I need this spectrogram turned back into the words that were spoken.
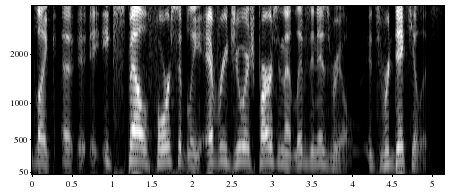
like uh, expel forcibly every Jewish person that lives in Israel. It's ridiculous.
